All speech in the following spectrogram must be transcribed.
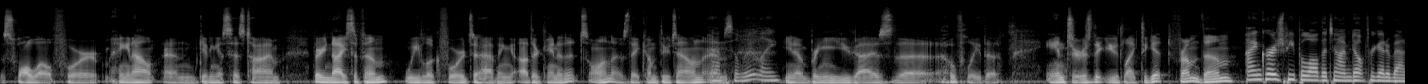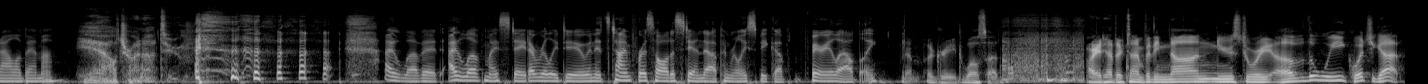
Swalwell for hanging out and giving us his time. Very nice of him. We look forward to having other candidates on as they come through town. And, Absolutely. You know, bringing you guys the hopefully the answers that you'd like to get from them. I encourage people all the time don't forget about Alabama. Yeah, I'll try not to. I love it. I love my state. I really do. And it's time for us all to stand up and really speak up very loudly. yeah, agreed. Well said. All right, Heather, time for the non news story of the week. What you got?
